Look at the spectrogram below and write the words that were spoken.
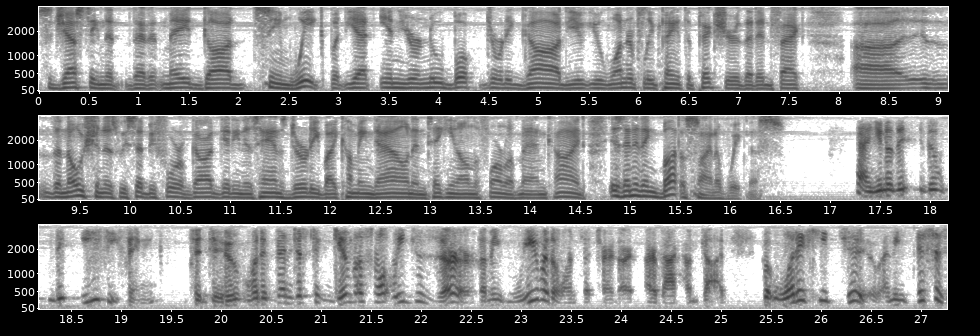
suggesting that, that it made God seem weak, but yet in your new book, Dirty God, you, you wonderfully paint the picture that, in fact, uh, the notion, as we said before, of God getting his hands dirty by coming down and taking on the form of mankind is anything but a sign of weakness. Yeah, you know, the, the, the easy thing to do would have been just to give us what we deserved. I mean, we were the ones that turned our, our back on God. But what did he do? I mean, this is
